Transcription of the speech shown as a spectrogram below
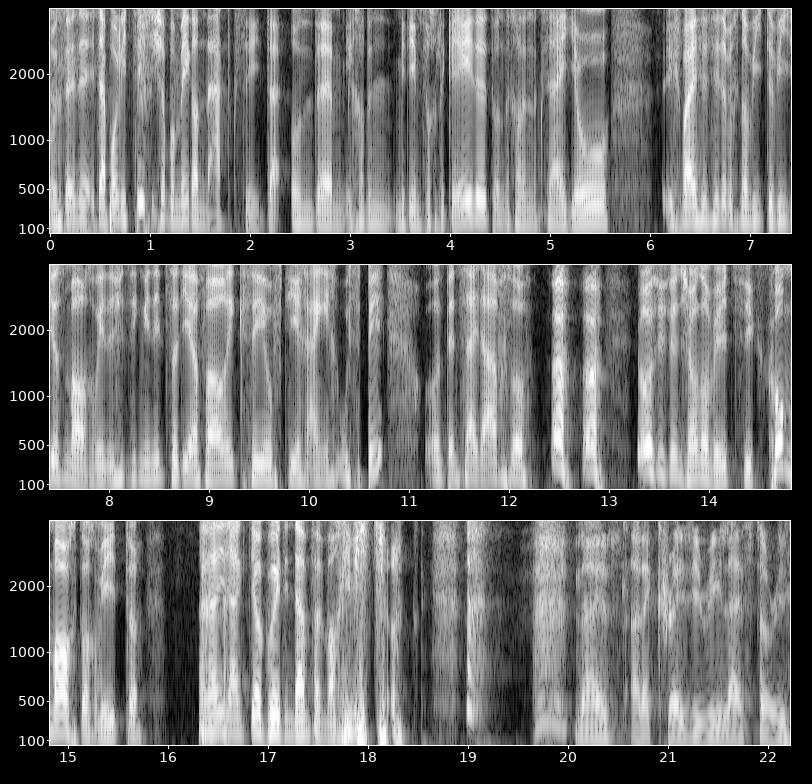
Und dann, äh, der Polizist war aber mega nett. Gewesen. Der, und ähm, ich habe dann mit ihm so ein bisschen geredet und ich habe dann gesagt, jo, ich weiß jetzt nicht, ob ich noch weiter Videos mache, weil das ist jetzt irgendwie nicht so die Erfahrung gewesen, auf die ich eigentlich aus bin. Und dann sagt er einfach so, ah, ah, ja, sie sind schon noch witzig, komm, mach doch weiter. Und dann habe ich gedacht, ja gut, in dem Fall mache ich weiter. Nice. Eine crazy Real-Life-Story.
